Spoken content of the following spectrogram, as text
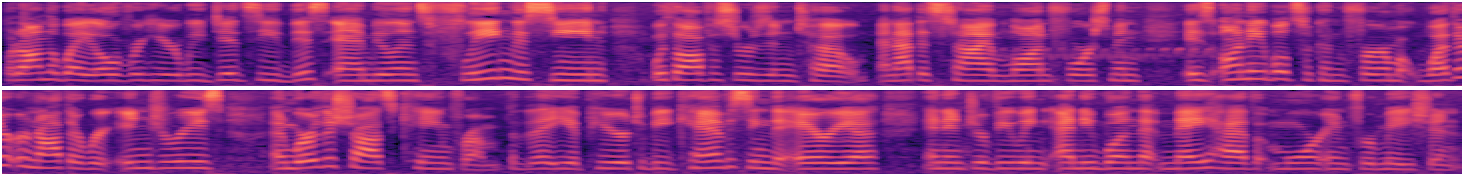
But on the way over here, we did see this ambulance fleeing the scene with officers in tow. And at this time, law enforcement is unable to confirm whether or not there were injuries and where the shots came from, but they appear to be canvassing the area and interviewing anyone that may have more information.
